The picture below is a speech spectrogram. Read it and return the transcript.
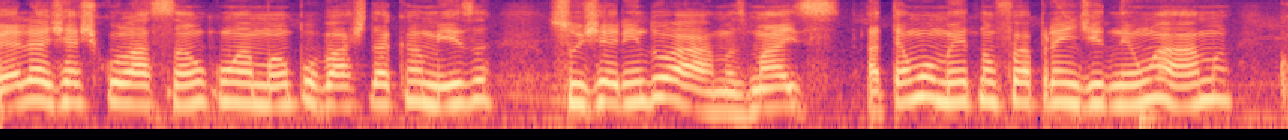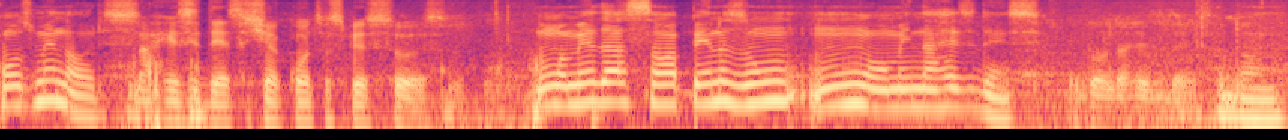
velha gesticulação com a mão por baixo da camisa, sugerindo armas, mas até o momento não foi apreendido nenhuma arma com os menores. Na residência tinha quantas pessoas? No momento da ação, apenas um, um homem na residência. O dono da residência? O dono.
